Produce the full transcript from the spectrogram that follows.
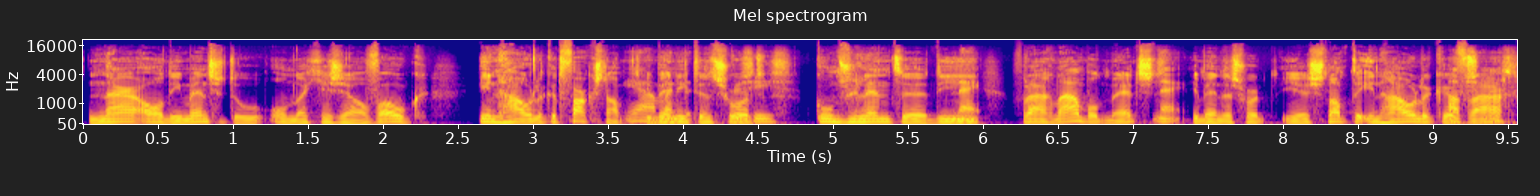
naar al die mensen toe, omdat je zelf ook inhoudelijk het vak snapt. je bent niet een soort precies. consulente die vraag en aanbod matcht. Nee. Je bent een soort, je snapt de inhoudelijke vraag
